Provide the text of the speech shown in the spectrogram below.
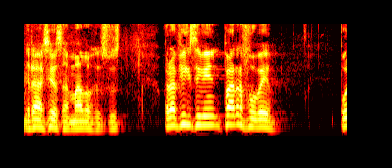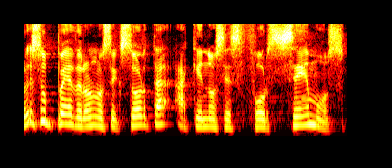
Gracias, amado Jesús. Ahora fíjese bien, párrafo B. Por eso Pedro nos exhorta a que nos esforcemos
